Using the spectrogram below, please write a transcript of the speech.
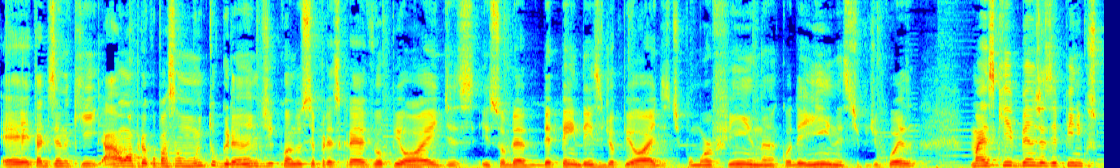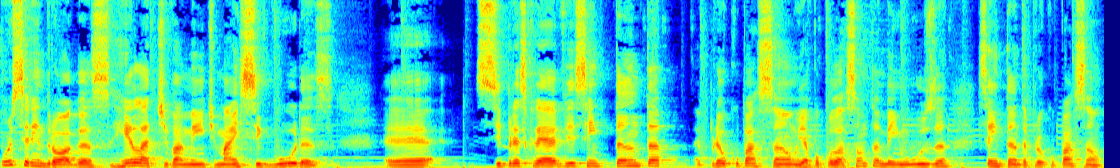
é, ele está dizendo que há uma preocupação muito grande quando se prescreve opioides e sobre a dependência de opioides, tipo morfina, codeína, esse tipo de coisa, mas que benzodiazepínicos, por serem drogas relativamente mais seguras, é, se prescreve sem tanta preocupação e a população também usa sem tanta preocupação.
